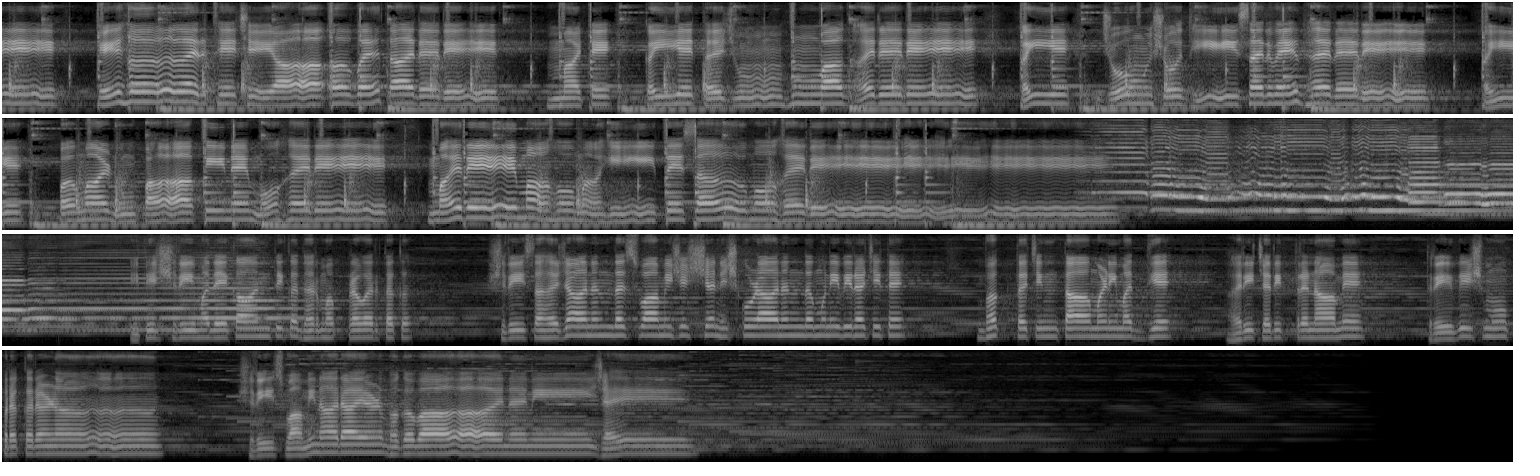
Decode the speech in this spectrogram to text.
એહ અર્થે છે આ અવતાર રે માટે કહીએ તજું હું આ ઘર રે કહીએ જોઉં શોધી સર્વે ધર રે કહીએ પમાડું પાપીને મોહરે મરે માહો મહી તે मोहरे મોહરે इति श्रीमदेकान्तिकधर्मप्रवर्तक श्रीसहजानन्दस्वामिशिष्यनिष्कुळानन्दमुनिविरचिते भक्तचिन्तामणिमध्ये हरिचरित्रनामे त्रिविष्णुप्रकरण। श्रीस्वामिनारायणभगवाननी जय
